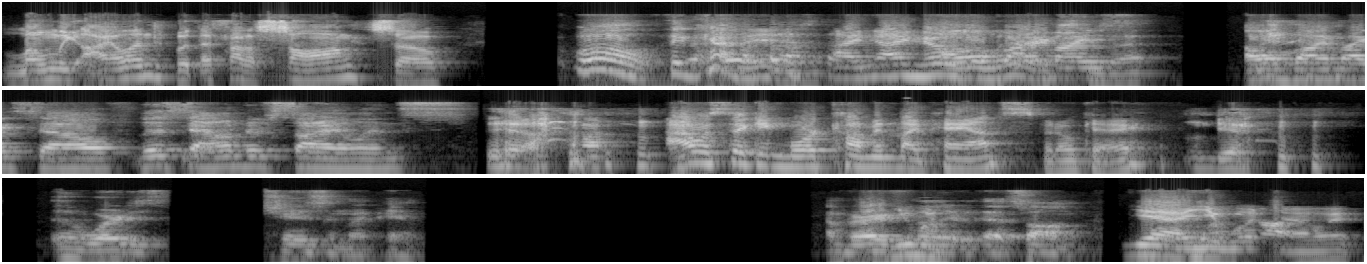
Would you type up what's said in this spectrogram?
"Lonely Island," but that's not a song, so. Well, it kind of is. I, I know All the by lyrics my- to that. All by myself. The sound of silence. Yeah. I was thinking more "Come in My Pants," but okay. yeah. The word is jizz in my pants. I'm very You would- familiar with that song. Yeah, you would know it.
